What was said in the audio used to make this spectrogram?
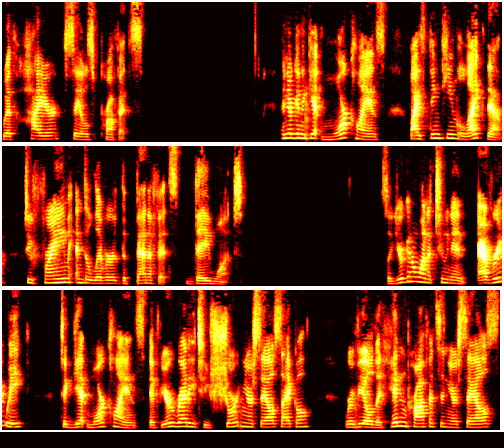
with higher sales profits. And you're going to get more clients by thinking like them to frame and deliver the benefits they want. So you're going to want to tune in every week to get more clients if you're ready to shorten your sales cycle, reveal the hidden profits in your sales,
